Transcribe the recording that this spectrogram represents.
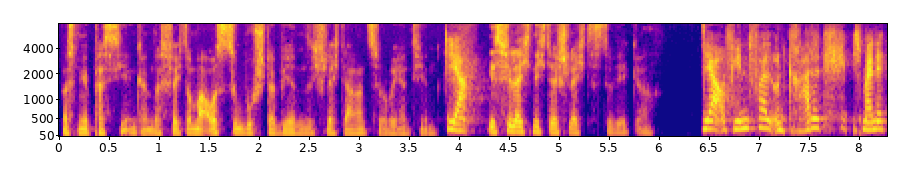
was mir passieren kann? Das vielleicht auch mal auszubuchstabieren, sich vielleicht daran zu orientieren. Ja. Ist vielleicht nicht der schlechteste Weg, ja. Ja, auf jeden Fall. Und gerade, ich meine,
